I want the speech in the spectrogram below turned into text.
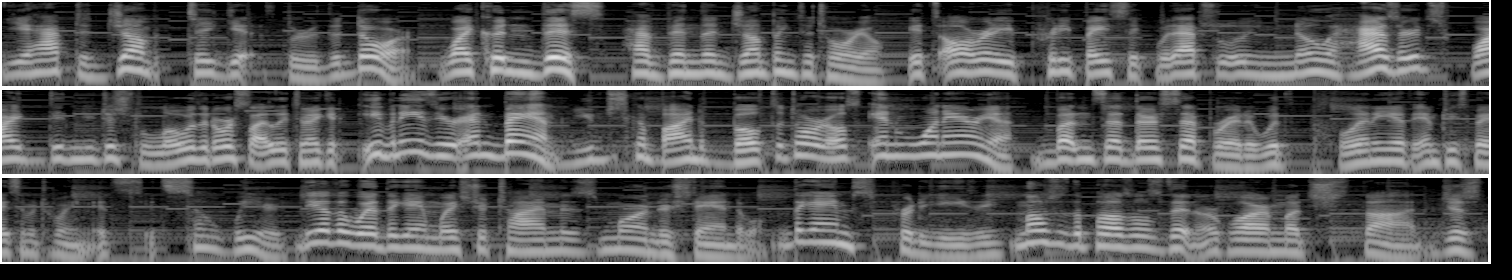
you have to jump to get through the door. Why couldn't this have been the jumping tutorial? It's already pretty basic with absolutely no hazards, why why didn't you just lower the door slightly to make it even easier and bam, you've just combined both tutorials in one area. But instead they're separated with plenty of empty space in between. It's it's so weird. The other way the game wastes your time is more understandable. The game's pretty easy. Most of the puzzles didn't require much thought, just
